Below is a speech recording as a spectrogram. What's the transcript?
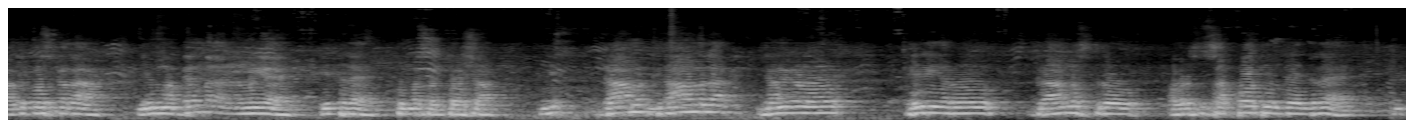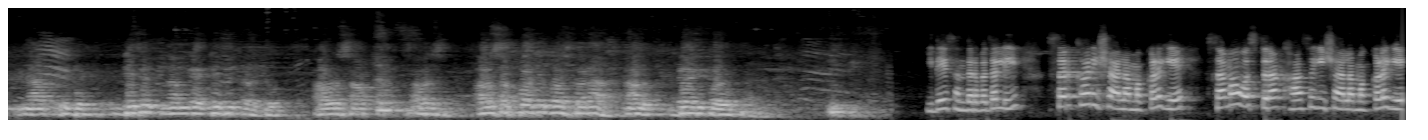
ಅದಕ್ಕೋಸ್ಕರ ನಿಮ್ಮ ಬೆಂಬಲ ನಮಗೆ ಇದ್ದರೆ ತುಂಬ ಸಂತೋಷ. ಗ್ರಾಮ, ಗ್ರಾಮದ ಜನಗಳು, ಹಿರಿಯರು ಗ್ರಾಮಸ್ಥರು ಅವರ ಸಪೋರ್ಟ್ ಇಲ್ಲದೆ ಇದ್ದರೆ ನಾವು ಇದು ಡಿಫಿಕ್ ನಮಗೆ ಡಿಫಿಕಲ್ಟು ಅವರ ಅವರ ಅವರ ಸಪೋರ್ಟಿಗೋಸ್ಕರ ನಾವು ಬೇಡಿಕೊಳ್ಳುತ್ತೇನೆ ಇದೇ ಸಂದರ್ಭದಲ್ಲಿ ಸರ್ಕಾರಿ ಶಾಲಾ ಮಕ್ಕಳಿಗೆ ಸಮವಸ್ತ್ರ, ಖಾಸಗಿ ಶಾಲಾ ಮಕ್ಕಳಿಗೆ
